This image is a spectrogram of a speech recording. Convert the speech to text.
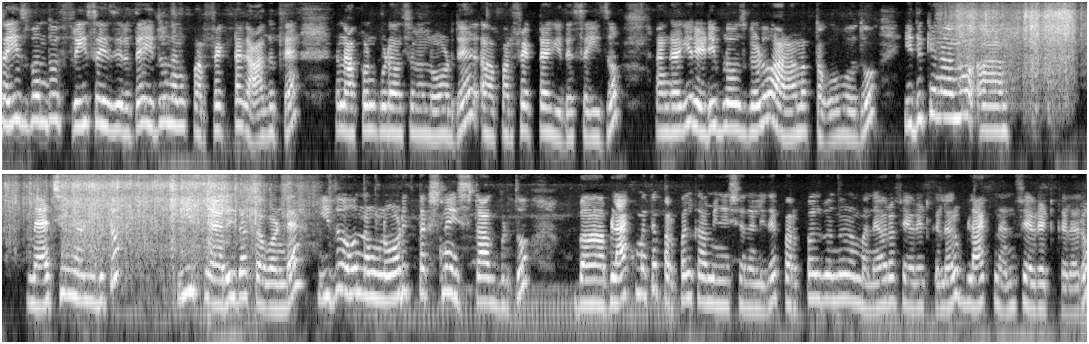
ಸೈಜ್ ಬಂದು ಫ್ರೀ ಸೈಜ್ ಇರುತ್ತೆ. ಇದು ನನಗೆ ಪರ್ಫೆಕ್ಟಾಗಿ ಆಗುತ್ತೆ. ನಾನು ಹಾಕೊಂಡು ಕೂಡ ಒಂದ್ಸಲ ನೋಡಿದೆ ಪರ್ಫೆಕ್ಟಾಗಿದೆ ಸೈಜು ಹಂಗಾಗಿ ರೆಡಿ ಬ್ಲೌಸ್ಗಳು ಆರಾಮಾಗಿ ತೊಗೋಬೋದು. ಇದಕ್ಕೆ ನಾನು ಮ್ಯಾಚಿಂಗ್ ಅಂದ್ಬಿಟ್ಟು ಈ ಸ್ಯಾರಿದಾಗ ತಗೊಂಡೆ. ಇದು ನಂಗೆ ನೋಡಿದ ತಕ್ಷಣ ಇಷ್ಟ ಆಗ್ಬಿಡ್ತು. ಬ್ಲ್ಯಾಕ್ ಮತ್ತು ಪರ್ಪಲ್ ಕಾಂಬಿನೇಷನಲ್ಲಿದೆ ಪರ್ಪಲ್ ಬಂದು ನಮ್ಮ ಮನೆಯವರ ಫೇವ್ರೇಟ್ ಕಲರು ಬ್ಲ್ಯಾಕ್ ನನ್ನ ಫೇವ್ರೇಟ್ ಕಲರು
